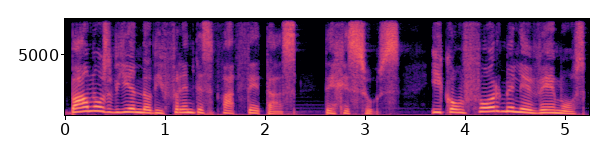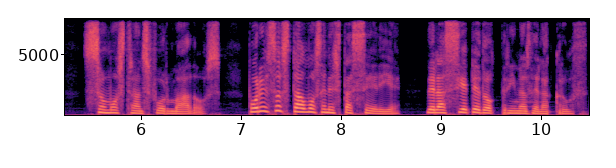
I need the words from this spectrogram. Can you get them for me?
Vamos viendo diferentes facetas de Jesús y conforme le vemos, somos transformados. Por eso estamos en esta serie de las siete doctrinas de la cruz,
